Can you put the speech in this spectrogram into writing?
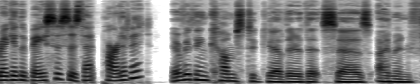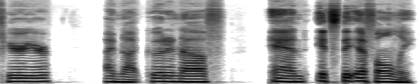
regular basis? Is that part of it? Everything comes together that says, I'm inferior, I'm not good enough. And it's the if only.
